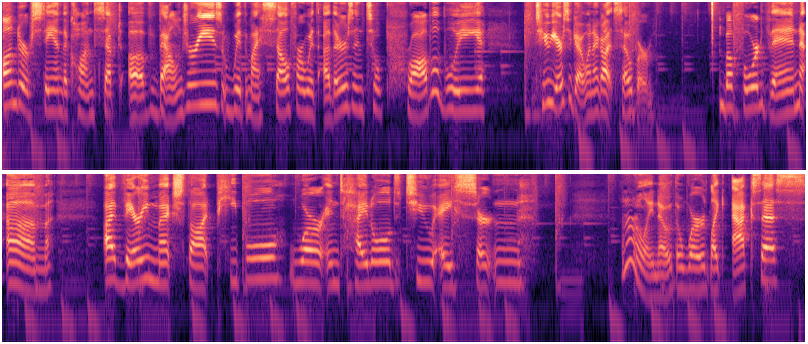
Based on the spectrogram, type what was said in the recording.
understand the concept of boundaries with myself or with others until probably 2 years ago when I got sober. Before then, um I very much thought people were entitled to a certain I don't really know the word like access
